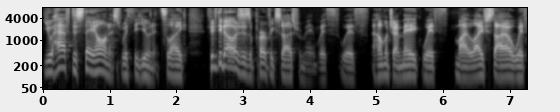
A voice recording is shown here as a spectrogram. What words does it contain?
you have to stay honest with the units. Like fifty dollars is a perfect size for me with with how much I make, with my lifestyle, with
